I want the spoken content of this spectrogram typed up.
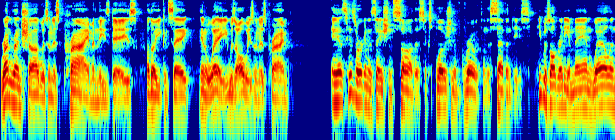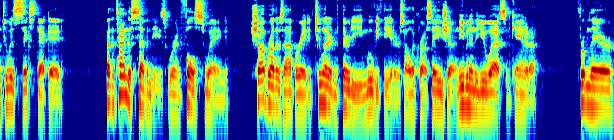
Run Run Shaw was in his prime in these days, although you can say, in a way, he was always in his prime. As his organization saw this explosion of growth in the 70s, he was already a man well into his sixth decade. By the time the 70s were in full swing, Shaw Brothers operated 230 movie theaters all across Asia and even in the US and Canada. From their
